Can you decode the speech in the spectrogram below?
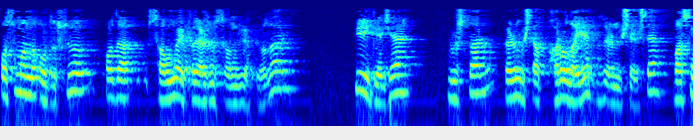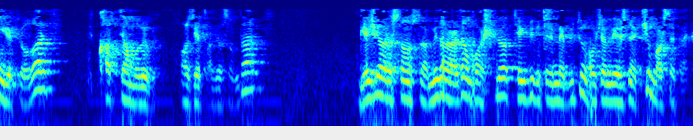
Osmanlı ordusu o da savunma yapıyorlar, Erzurum savunma yapıyorlar. Bir gece Ruslar ölmüşler parolayı, ölmüşler işte, basın yapıyorlar. Katliam oluyor vaziyet arasında. Gece yarısından sonra minarelerden başlıyor tekbir getirilme. Bütün hoca mezunu kim varsa böyle.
